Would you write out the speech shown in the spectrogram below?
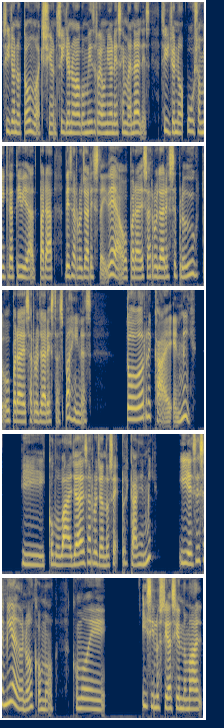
si yo no tomo acción, si yo no hago mis reuniones semanales, si yo no uso mi creatividad para desarrollar esta idea o para desarrollar este producto o para desarrollar estas páginas. Todo recae en mí. Y como vaya desarrollándose, recae en mí. Y es ese miedo, ¿no? Como, como de, ¿y si lo estoy haciendo mal?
